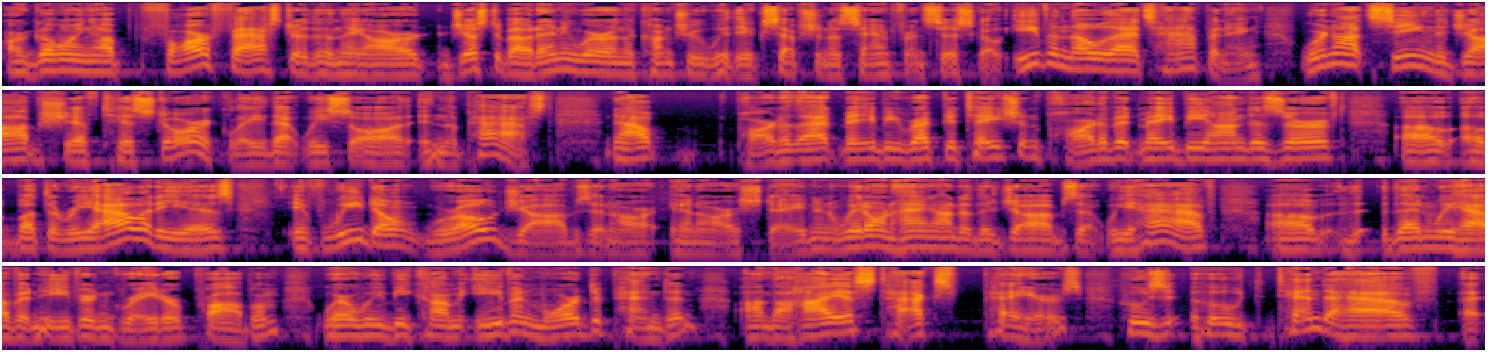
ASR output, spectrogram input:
are going up far faster than they are just about anywhere in the country, with the exception of San Francisco. Even though that's happening, we're not seeing the job shift historically that we saw in the past. Now, Part of that may be reputation, part of it may be undeserved. Uh, uh, but the reality is, if we don't grow jobs in our in our state and we don't hang on to the jobs that we have, uh, th- then we have an even greater problem where we become even more dependent on the highest taxpayers who's, who tend to have a,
